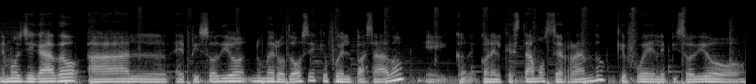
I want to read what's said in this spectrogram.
Hemos llegado al episodio número 12, que fue el pasado, y con, con el que estamos cerrando, que fue el episodio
